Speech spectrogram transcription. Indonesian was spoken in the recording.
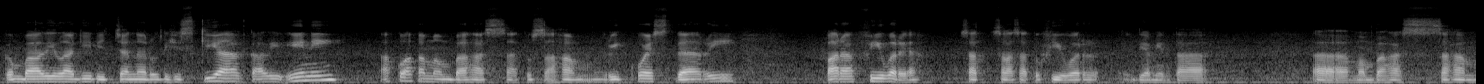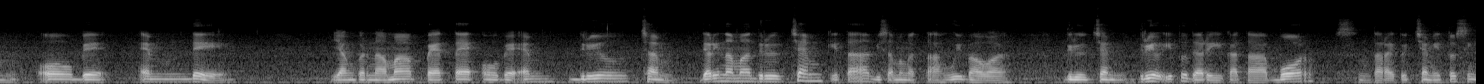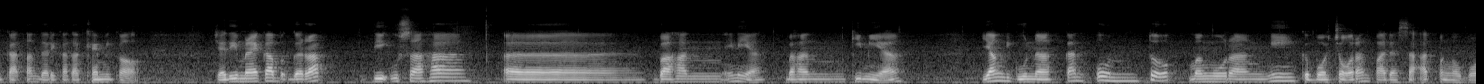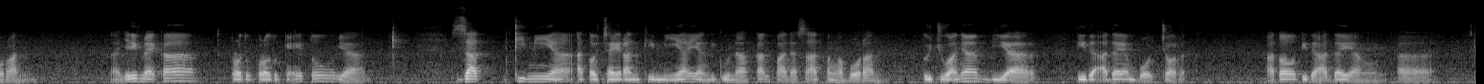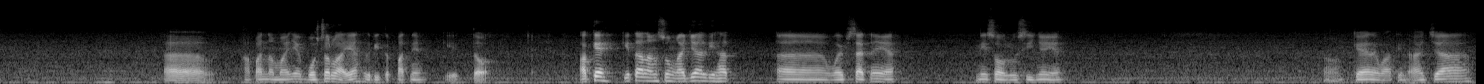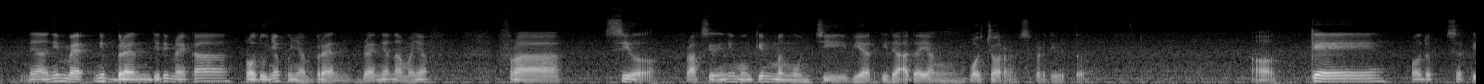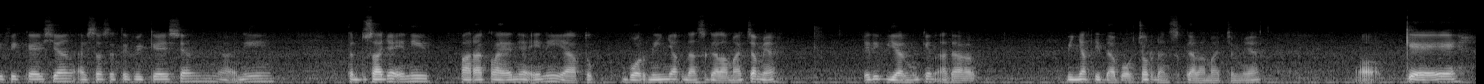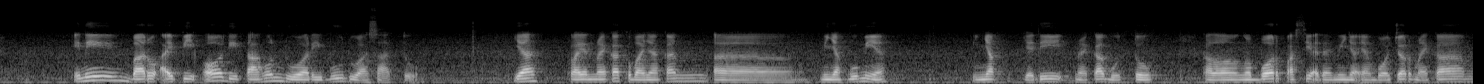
Kembali lagi di channel Rudi Hiskia Kali ini aku akan membahas satu saham request dari para viewer ya. Sat- Salah satu viewer dia minta eh, membahas saham OBMD Yang bernama PT OBM Drill Chem Dari nama Drill Chem kita bisa mengetahui bahwa drill chem drill itu dari kata bore sementara itu chem itu singkatan dari kata chemical. Jadi mereka bergerak di usaha eh, bahan ini ya bahan kimia yang digunakan untuk mengurangi kebocoran pada saat pengeboran nah jadi mereka produk-produknya itu ya zat kimia atau cairan kimia yang digunakan pada saat pengeboran tujuannya biar tidak ada yang bocor atau tidak ada yang uh, uh, apa namanya bocor lah ya lebih tepatnya gitu. Oke kita langsung aja lihat uh, websitenya ya. Ini solusinya ya. Oke lewatin aja. Nah ini ini brand jadi mereka produknya punya brand brandnya namanya Fraxil. Fraxil ini mungkin mengunci biar tidak ada yang bocor seperti itu. Oke, produk certification, ISO certification. Nah, ini tentu saja ini para kliennya ini ya untuk bor minyak dan segala macam ya. Jadi biar mungkin ada minyak tidak bocor dan segala macam ya. Oke. Ini baru IPO di tahun 2021. Ya, klien mereka kebanyakan uh, minyak bumi ya. Minyak. Jadi mereka butuh kalau ngebor pasti ada minyak yang bocor. Mereka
